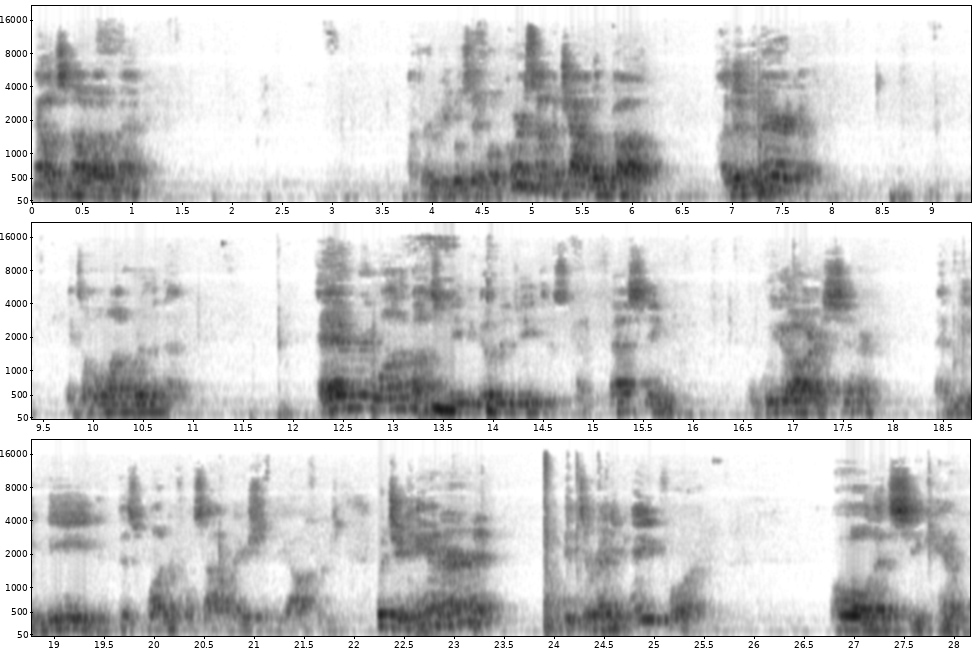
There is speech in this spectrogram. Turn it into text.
Now, it's not automatic. I've heard people say, well, of course I'm a child of God. I live in America. It's a whole lot more than that. Every one of us need to go to Jesus confessing that we are a sinner and we need this wonderful salvation he offers. But you can't earn it. It's already paid for. Oh, let's seek him.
